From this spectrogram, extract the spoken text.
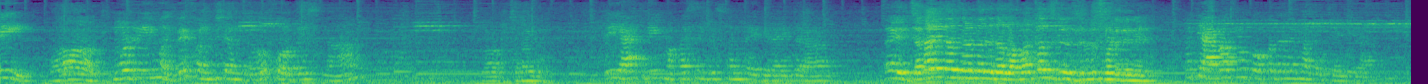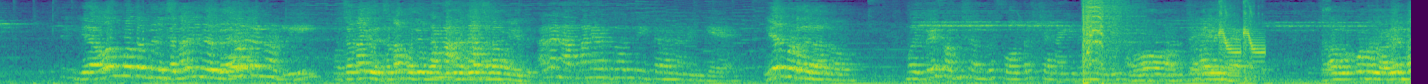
ರೀ ನೋಡ್ರಿ ಮದ್ವೆ ಫಂಕ್ಷನ್ ಫೋಟೋಸ್ನ. ರೀ ಯಾಕ್ರಿ ಮಗ ಸಿಂಗಿಸ್ಕೊಂತ ಇದೀರಾ ತರ ಏಯ್ ಚೆನ್ನಾಗಿದೆ ಅಂತ ಹೇಳ್ತಾ ಇದ್ದೀರಲ್ಲ ಮಕ್ಕಳು ಸಿಡಿಸ್ಕೊಂಡಿದ್ದೀನಿ ಮತ್ ಯಾವಾಗ್ಲೂ ಕೋಪದಲ್ಲೇ ಮಾತಾಡ್ತಾ ಇದ್ದೀರಾ? ಯಾವಾಗ ಮಾತಾಡ್ತೀನಿ ಚೆನ್ನಾಗಿದೆ ಅಲ್ಲೇ ಫೋಟೋ ನೋಡ್ರಿ. ಚೆನ್ನಾಗಿದೆ ಚೆನ್ನಾಗಿ ಮದುವೆ ನಮ್ಮ- ಅಲ್ಲ ಮನೆಯವ್ರದ್ದು ಒಂದು ಈ ತರ ನನಗೆ. ಏನ್ ಮಾಡಿದೆ ನಾನು? ಮದ್ವೆ ಫಂಕ್ಷನ್ ಫೋಟೋಸ್ ಚೆನ್ನಾಗಿದೆ ನೋಡಿ. ಅಂತ ಹೇಳಿದ್ರು. ಚೆನ್ನಾಗಿ ನೋಡ್ಕೊಂಡ್ರಲ್ಲ ಹಳೆಯನ್ನ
